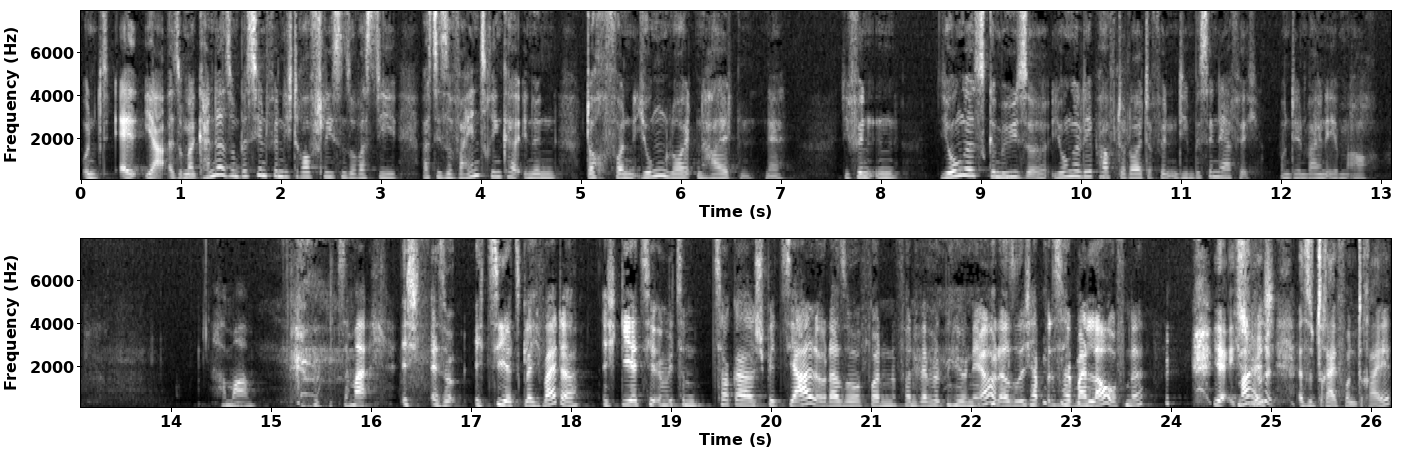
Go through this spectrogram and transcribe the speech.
Und äh, ja, also man kann da so ein bisschen, finde ich, drauf schließen, so was die, was diese WeintrinkerInnen doch von jungen Leuten halten, ne? Die finden, junges Gemüse, junge, lebhafte Leute finden die ein bisschen nervig. Und den Wein eben auch. Hammer. Sag mal, ich, also ich ziehe jetzt gleich weiter. Ich gehe jetzt hier irgendwie zum Zocker Spezial oder so von, von Wer wird Millionär oder so. Ich habe das ist halt mein Lauf, ne? Ja, ich Mach schwöre. Ich. Also drei von drei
